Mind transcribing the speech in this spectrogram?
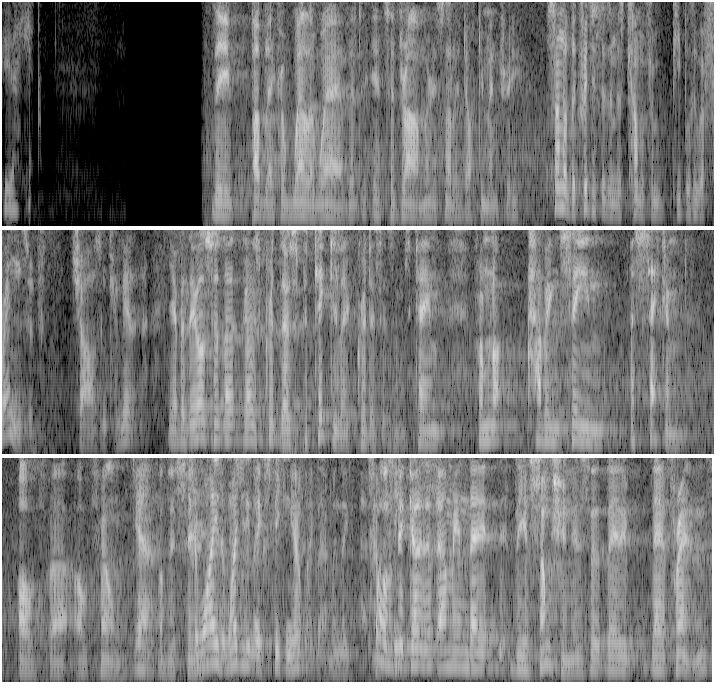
høre her. The public are well aware that it's a drama, it's not a documentary. Some of the criticism has come from people who are friends of Charles and Camilla. Yeah, but they also those those particular criticisms came from not having seen a second of uh, of film Yeah. of this series. So why is it? Why do you think they're speaking out like that when they haven't Well, seen? it? because I mean, they, the assumption is that they, their friend,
